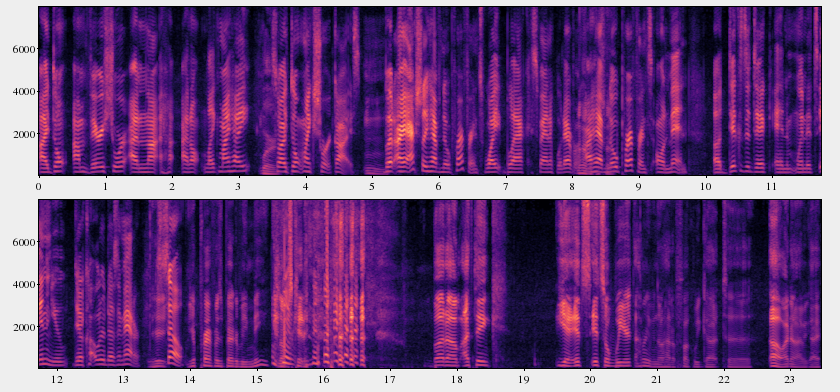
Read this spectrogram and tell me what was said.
I don't. I'm very short. I'm not. I don't like my height, Word. so I don't like short guys. Mhm. But I actually have no preference. White, black, Hispanic, whatever. I have no preference on men. A dick is a dick, and when it's in you, their color doesn't matter. Hey, So your preference better be me. No, I'm just kidding. but um, I think, yeah, it's it's a weird. I don't even know how the fuck we got to. Oh, I know how we got. It.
